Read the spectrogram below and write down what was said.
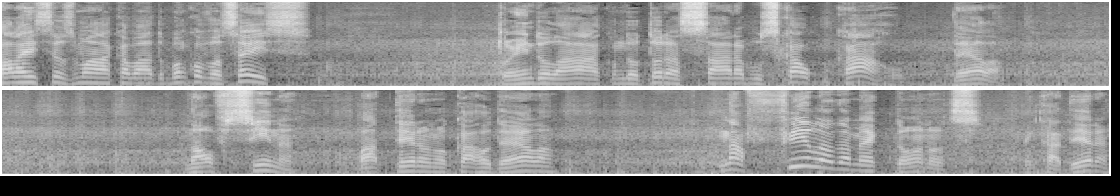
Fala aí, seus mal acabados, bom com vocês? Tô indo lá com a doutora Sara buscar o carro dela na oficina. Bateram no carro dela na fila da McDonald's. Brincadeira?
